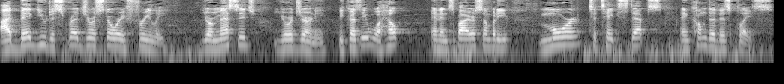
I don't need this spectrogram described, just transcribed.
I beg you to spread your story freely, your message, your journey, because it will help and inspire somebody more to take steps and come to this place.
